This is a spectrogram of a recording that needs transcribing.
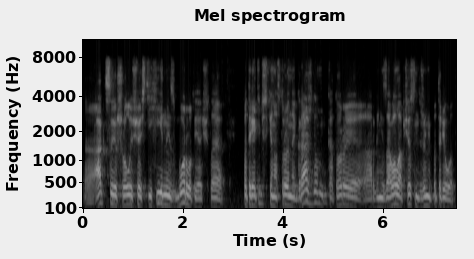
акцией шел еще стихийный сбор, вот я считаю, патриотически настроенных граждан, которые организовало общественное движение «Патриот»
